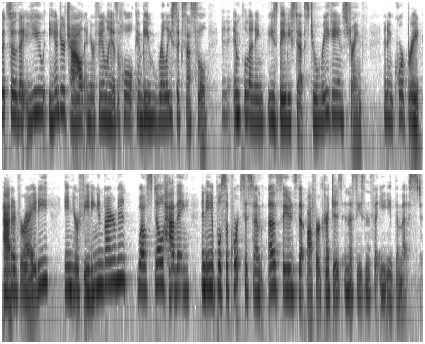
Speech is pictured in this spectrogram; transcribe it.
but so that you and your child and your family as a whole can be really successful in implementing these baby steps to regain strength and incorporate added variety in your feeding environment while still having an ample support system of foods that offer crutches in the seasons that you need the most.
